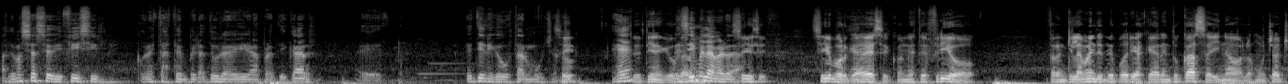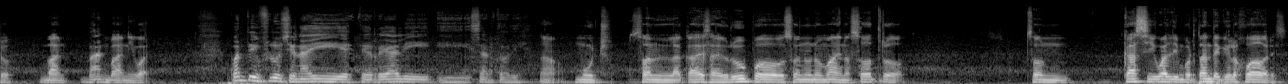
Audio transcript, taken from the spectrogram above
Además se hace difícil con estas temperaturas ir a practicar. Eh, te tiene que gustar mucho, ¿no? ¿Eh? tiene que Decime la verdad. Sí, sí. Sí, porque a ¿Eh? veces con este frío tranquilamente te podrías quedar en tu casa y no, los muchachos van, van, van igual. ¿Cuánto influyen ahí este Real y, Sartori? No, mucho. Son la cabeza del grupo, son uno más de nosotros. Son casi igual de importantes que los jugadores,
